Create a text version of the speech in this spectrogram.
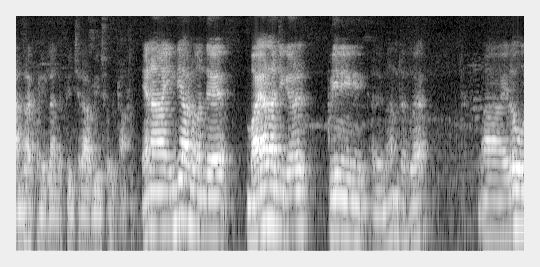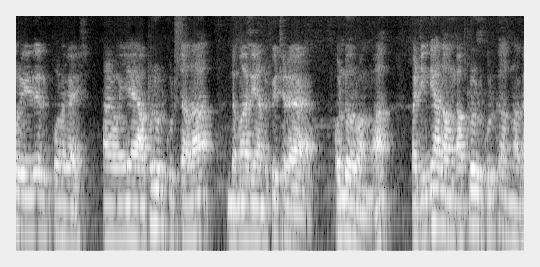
அன்லாக் பண்ணிடலாம் இந்த ஃபீச்சரை அப்படின்னு சொல்லிட்டான். ஏன்னா இந்தியாவில் வந்து பயாலஜிக்கல் கிளினிக் அது என்னன்னு தெரியல. ஆஹ் ஏதோ ஒரு இது இருக்கு போல கைஸ் அப்ரூவல் கொடுத்தா தான் இந்த மாதிரி அந்த ஃபீச்சரை கொண்டு வருவாங்களாம் பட் இந்தியாவில் அவங்க அப்ரூவல் கொடுக்காதனால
